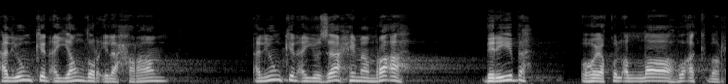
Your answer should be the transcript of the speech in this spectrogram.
هل يمكن أن ينظر إلى حرام؟ هل يمكن أن يزاحم امرأة بريبة وهو يقول الله أكبر؟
